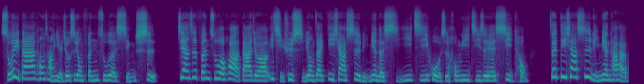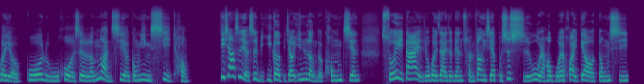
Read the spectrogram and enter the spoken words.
所以大家通常也就是用分租的形式。既然是分租的话，大家就要一起去使用在地下室里面的洗衣机或者是烘衣机这些系统。在地下室里面，它还会有锅炉或者是冷暖气的供应系统。地下室也是比一个比较阴冷的空间。所以大家也就会在这边存放一些不是食物，然后不会坏掉的东西，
